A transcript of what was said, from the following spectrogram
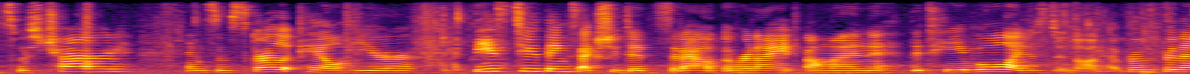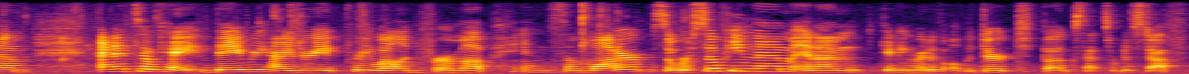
Swiss chard and some scarlet kale here. These two things actually did sit out overnight on the table. I just did not have room for them. And it's okay. They rehydrate pretty well and firm up in some water. So we're soaking them and I'm getting rid of all the dirt, bugs, that sort of stuff.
